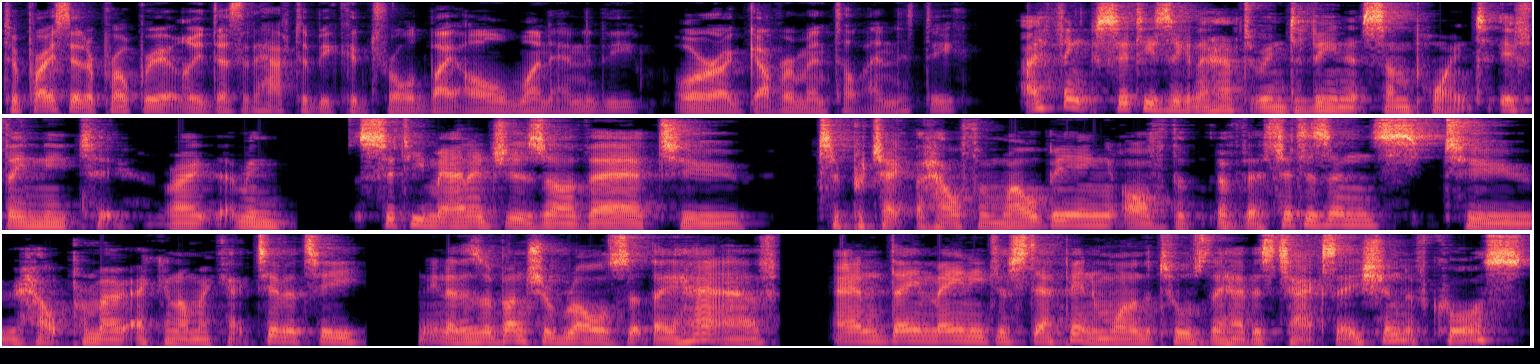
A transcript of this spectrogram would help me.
To price it appropriately, does it have to be controlled by all one entity or a governmental entity? I think cities are going to have to intervene at some point if they need to, right? I mean, city managers are there to to protect the health and well-being of the of their citizens, to help promote economic activity. You know, there's a bunch of roles that they have, and they may need to step in. One of the tools they have is taxation, of course,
